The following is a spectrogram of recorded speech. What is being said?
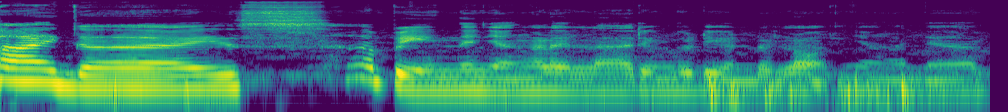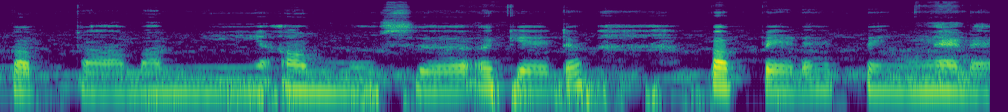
ഹായ് ഗൈസ് അപ്പോൾ ഇന്ന് ഞങ്ങളെല്ലാവരും കൂടി ഉണ്ടല്ലോ ഞാൻ പപ്പ മമ്മി അമ്മൂസ് ഒക്കെ ആയിട്ട് പപ്പയുടെ പെങ്ങയുടെ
